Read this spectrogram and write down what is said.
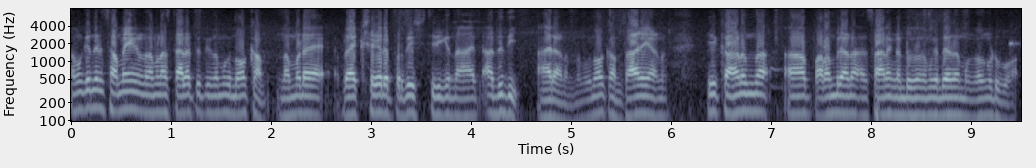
നമുക്ക് എന്തെങ്കിലും സമയങ്ങൾ നമ്മൾ ആ സ്ഥലത്തെത്തി നമുക്ക് നോക്കാം. നമ്മുടെ പ്രേക്ഷകരെ പ്രതീക്ഷിച്ചിരിക്കുന്ന അതിഥി ആരാണെന്ന് നമുക്ക് നോക്കാം. താഴെയാണ് ഈ കാണുന്ന ആ പറമ്പിലാണ് സാധനം കണ്ടു നമുക്ക് എന്തായാലും നമുക്ക് അങ്ങോട്ട് പോകാം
